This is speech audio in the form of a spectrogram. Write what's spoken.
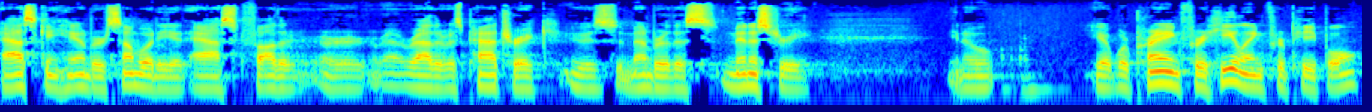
asking him, or somebody had asked Father, or rather it was Patrick, who is a member of this ministry, you know, yeah, we're praying for healing for people,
